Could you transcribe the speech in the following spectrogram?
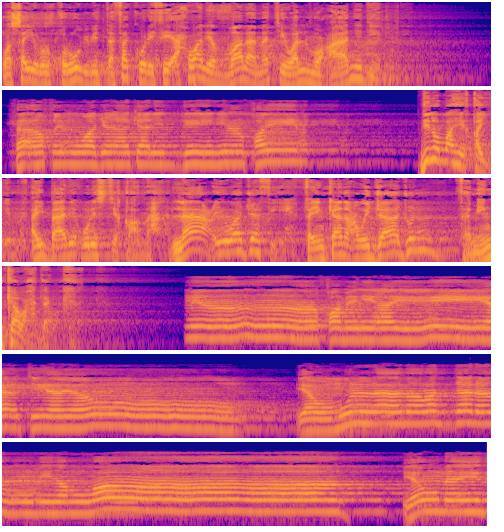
وسير القلوب بالتفكر في أحوال الظلمة والمعاندين. فأقم وجهك للدين القيم. دين الله قيم أي بالغ الاستقامة. لا عوج فيه. فإن كان اعوجاج فمنك وحدك. من قبل أن يأتي يوم. يوم لا مرد له من الله. يومئذ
